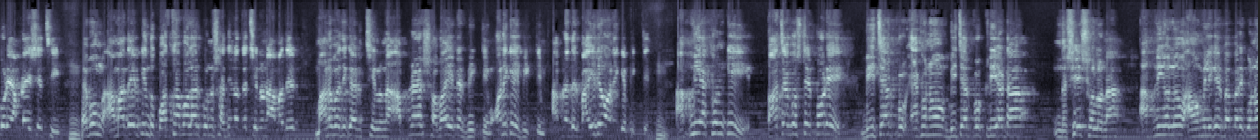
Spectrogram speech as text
করে আমরা এসেছি। এবং আমাদের কিন্তু কথা বলার কোনো স্বাধীনতা ছিল না আমাদের মানবাধিকার ছিল না। আপনারা সবাই এটার ভিকটিম অনেকেই ভিকটিম আপনাদের বাইরেও অনেকে ভিকটিম আপনি এখন কি পাঁচ আগস্টের পরে বিচার এখনও বিচার প্রক্রিয়াটা শেষ হলো না। আপনি হলো আওয়ামী লীগের ব্যাপারে কোনো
